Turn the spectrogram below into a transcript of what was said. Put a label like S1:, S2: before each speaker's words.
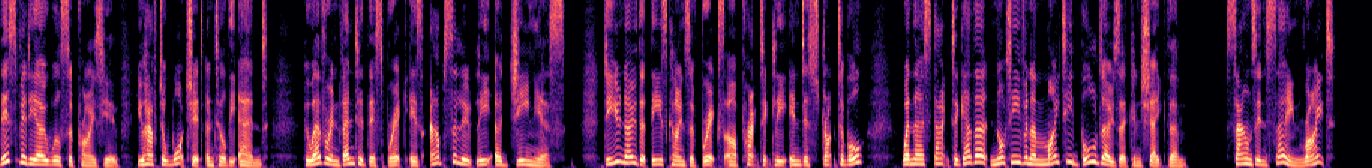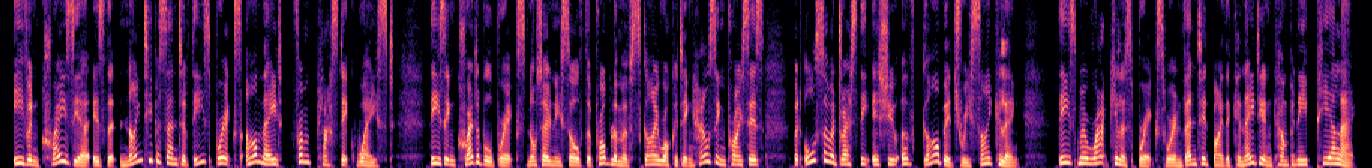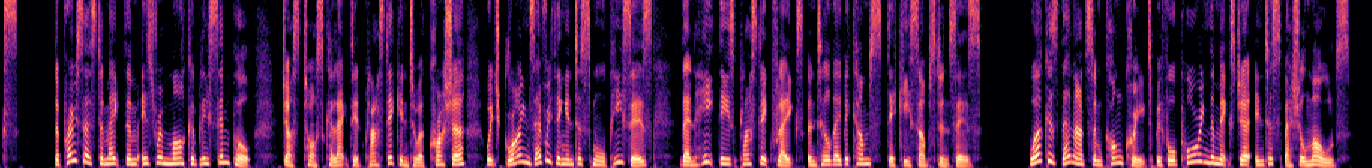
S1: This video will surprise you. You have to watch it until the end. Whoever invented this brick is absolutely a genius. Do you know that these kinds of bricks are practically indestructible? When they're stacked together, not even a mighty bulldozer can shake them. Sounds insane, right? Even crazier is that 90% of these bricks are made from plastic waste. These incredible bricks not only solve the problem of skyrocketing housing prices, but also address the issue of garbage recycling. These miraculous bricks were invented by the Canadian company PLX. The process to make them is remarkably simple. Just toss collected plastic into a crusher, which grinds everything into small pieces, then heat these plastic flakes until they become sticky substances. Workers then add some concrete before pouring the mixture into special moulds.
